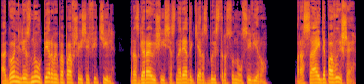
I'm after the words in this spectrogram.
Огонь лизнул первый попавшийся фитиль. Разгорающиеся снаряды Керс быстро сунул Севиру. «Бросай да повыше!»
